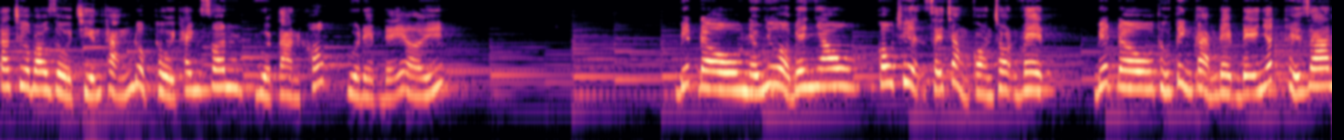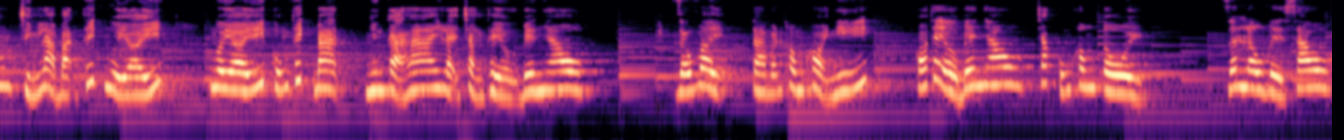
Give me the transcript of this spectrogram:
ta chưa bao giờ chiến thắng được thời thanh xuân vừa tàn khốc vừa đẹp đẽ ấy. Biết đâu nếu như ở bên nhau, câu chuyện sẽ chẳng còn trọn vẹn. Biết đâu thứ tình cảm đẹp đẽ nhất thế gian chính là bạn thích người ấy. Người ấy cũng thích bạn, nhưng cả hai lại chẳng thể ở bên nhau. Dẫu vậy, ta vẫn không khỏi nghĩ, có thể ở bên nhau chắc cũng không tồi. Rất lâu về sau,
